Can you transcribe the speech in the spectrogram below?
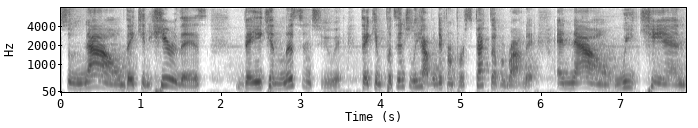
So now they can hear this, they can listen to it, they can potentially have a different perspective around it. And now we can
